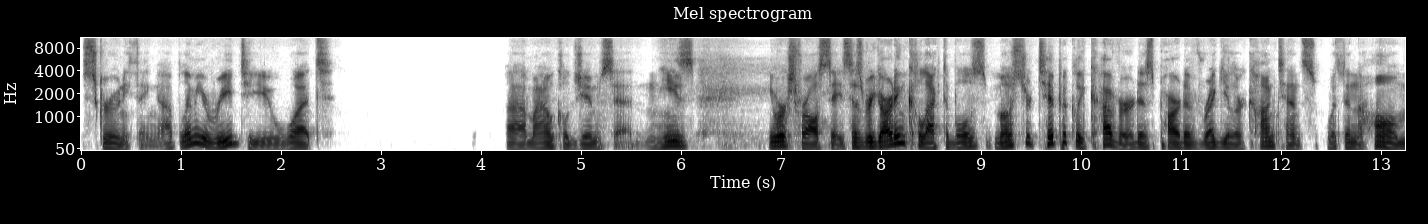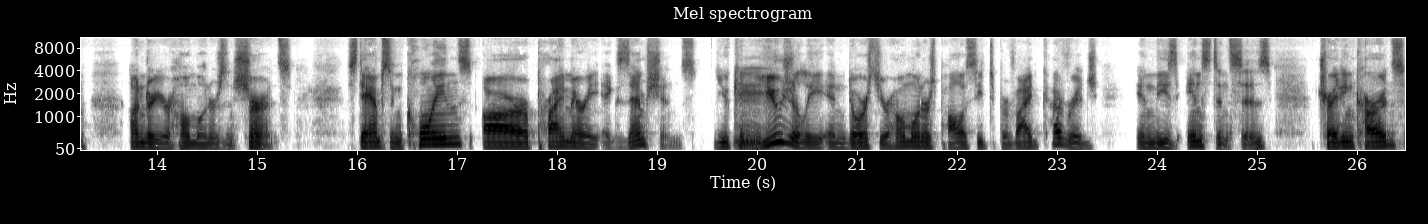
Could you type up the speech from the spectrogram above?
screw anything up. Let me read to you what uh, my uncle Jim said, and he's he works for Allstate. He says regarding collectibles, most are typically covered as part of regular contents within the home under your homeowner's insurance. Stamps and coins are primary exemptions. You can Mm. usually endorse your homeowner's policy to provide coverage in these instances. Trading cards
